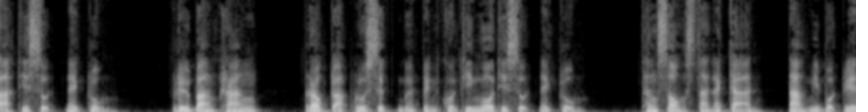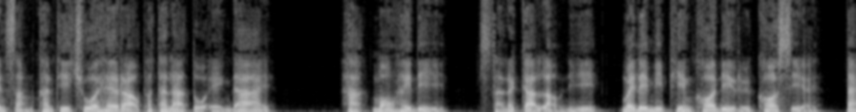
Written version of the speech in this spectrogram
ลาดที่สุดในกลุ่ม หรือบางครั้ง เรากลับรู้สึกเหมือนเป็นคนที่โง่ที่สุดในกลุ่ม ทั้งสองสถานการณ์ต่างมีบทเรียนสำคัญที่ช่วยให้เราพัฒนาตัวเองได้ หากมองให้ดี สถานการณ์เหล่านี้ไม่ได้มีเพียงข้อดีหรือข้อเสีย แต่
